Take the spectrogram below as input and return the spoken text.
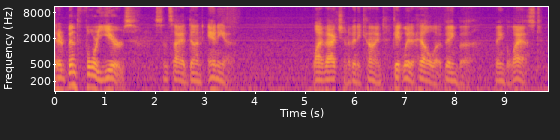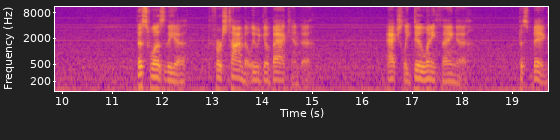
it had been four years since I had done any uh, live action of any kind. Gateway to Hell uh, being the being the last. This was the, uh, the first time that we would go back and uh, actually do anything uh, this big,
